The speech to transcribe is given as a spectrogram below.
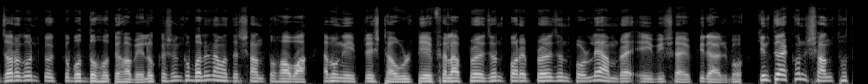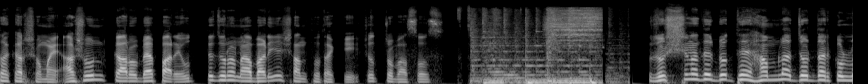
জনগণকে ঐক্যবদ্ধ হতে হবে। লোকাশঙ্ক বলেন, আমাদের শান্ত হওয়া এবং এই পৃষ্ঠা উল্টিয়ে ফেলা প্রয়োজন, পরে প্রয়োজন পড়লে আমরা এই বিষয়ে ফিরে আসব। কিন্তু এখন শান্ত থাকার সময়। আসুন, কারও ব্যাপারে উত্তেজনা না বাড়িয়ে শান্ত থাকি। সূত্র বাসস রুশ বিরুদ্ধে হামলা জোরদার করল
